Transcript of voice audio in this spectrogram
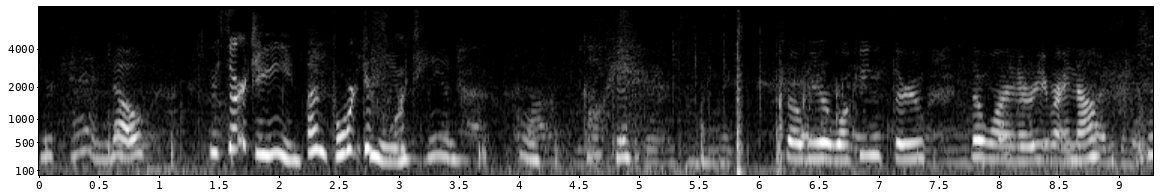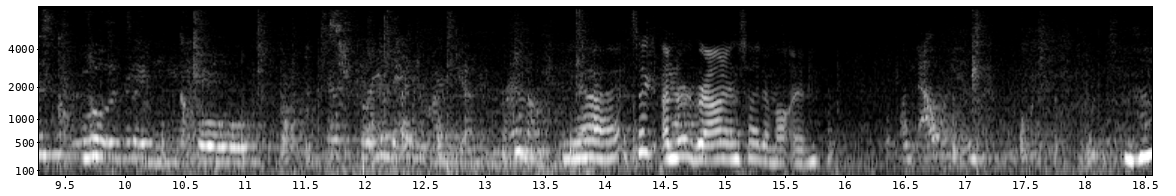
You're 10. No. You're 13. I'm 14. You're 14. Okay. So we are walking through the winery right now. This is cool. It's like cold. It's freezing. Yeah, it's like underground inside a mountain. I'm out. Mm-hmm.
